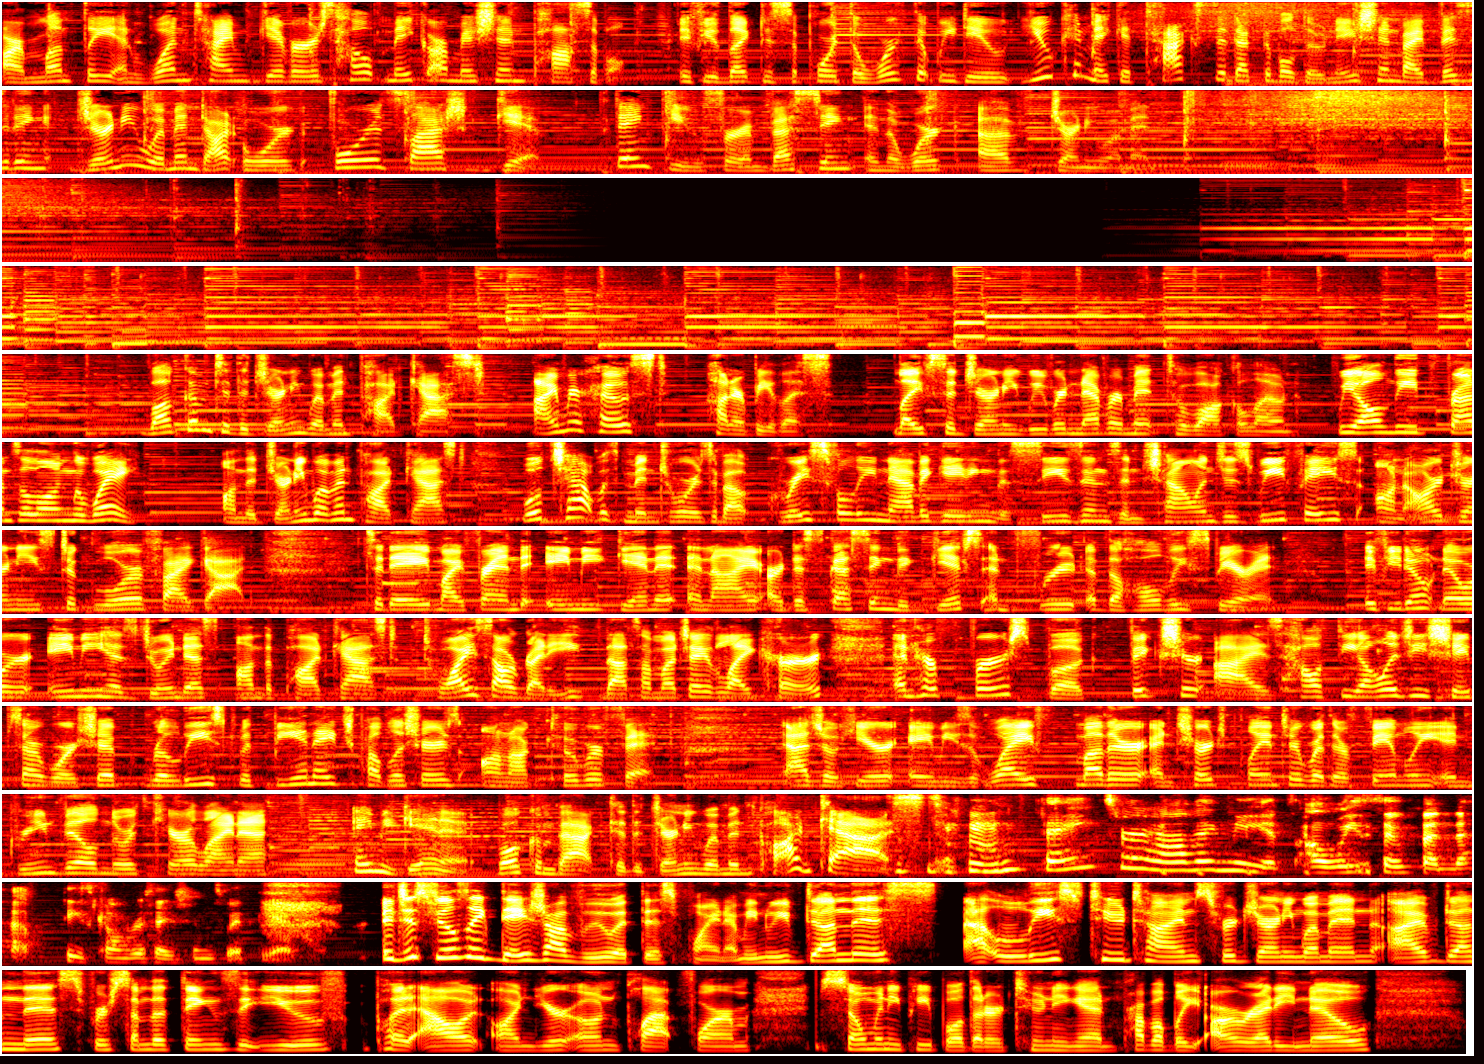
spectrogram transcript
Our monthly and one time givers help make our mission possible. If you'd like to support the work that we do, you can make a tax deductible donation by visiting journeywomen.org forward slash give. Thank you for investing in the work of Journeywomen. Welcome to the Journeywomen podcast. I'm your host, Hunter Beless. Life's a journey we were never meant to walk alone. We all need friends along the way. On the Journeywomen podcast, we'll chat with mentors about gracefully navigating the seasons and challenges we face on our journeys to glorify God. Today, my friend Amy Gannett and I are discussing the gifts and fruit of the Holy Spirit. If you don't know her, Amy has joined us on the podcast twice already. That's how much I like her. And her first book, Fix Your Eyes How Theology Shapes Our Worship, released with B&H Publishers on October 5th. As you'll hear, Amy's a wife, mother, and church planter with her family in Greenville, North Carolina. Amy Gannett, welcome back to the Journeywomen podcast. Thanks for having me. It's always so fun to have these conversations with you it just feels like deja vu at this point. I mean, we've done this at least two times for Journeywomen. I've done this for some of the things that you've put out on your own platform. So many people that are tuning in probably already know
